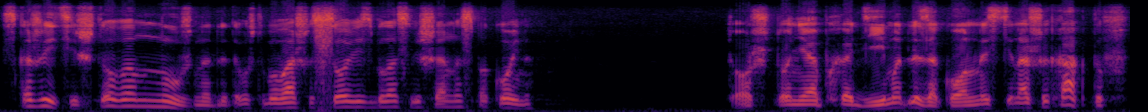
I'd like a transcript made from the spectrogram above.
Скажите, что вам нужно для того, чтобы ваша совесть была совершенно спокойна? То, что необходимо для законности наших актов,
